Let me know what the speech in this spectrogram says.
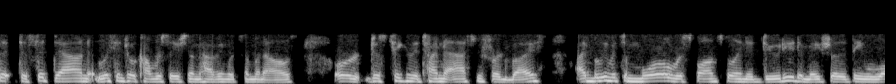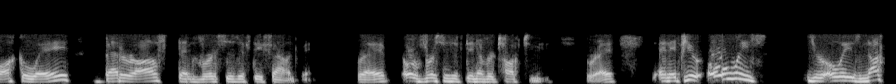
sit, to sit down, listen to a conversation I'm having with someone else, or just taking the time to ask me for advice, I believe it's a moral responsibility and a duty to make sure that they walk away better off than versus if they found me, right? Or versus if they never talked to me, right? And if you're always you're always not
